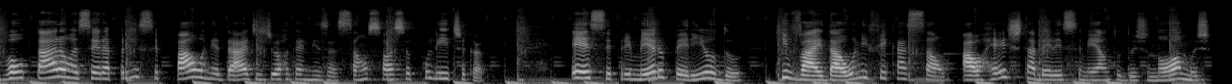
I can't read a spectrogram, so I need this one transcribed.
voltaram a ser a principal unidade de organização sociopolítica. Esse primeiro período, que vai da unificação ao restabelecimento dos nomos,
